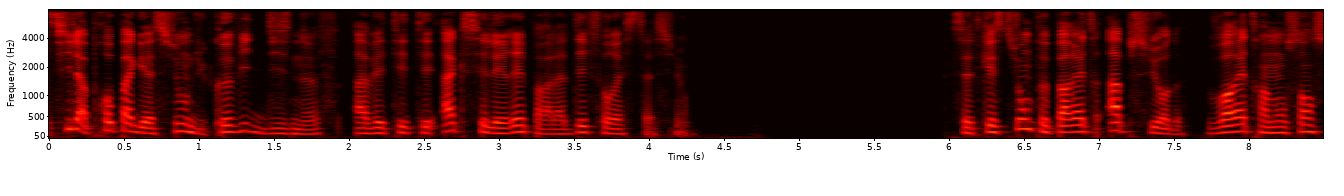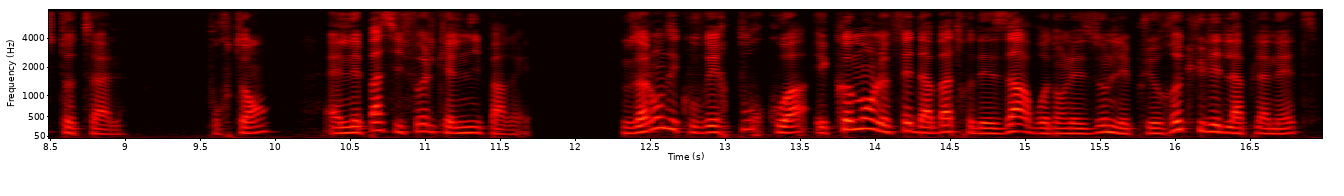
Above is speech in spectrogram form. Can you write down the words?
si la propagation du Covid-19 avait été accélérée par la déforestation? Cette question peut paraître absurde, voire être un non-sens total. Pourtant, elle n'est pas si folle qu'elle n'y paraît. Nous allons découvrir pourquoi et comment le fait d'abattre des arbres dans les zones les plus reculées de la planète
